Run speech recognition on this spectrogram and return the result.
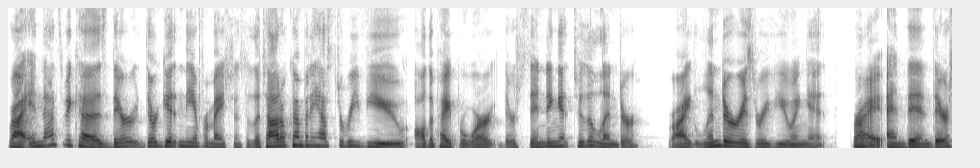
Right, and that's because they're they're getting the information. So the title company has to review all the paperwork. They're sending it to the lender, right? Lender is reviewing it, Right. and then they're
